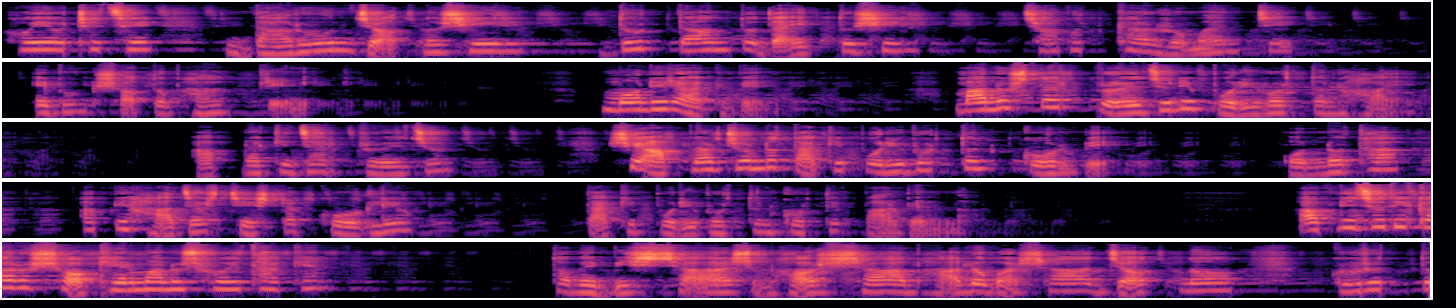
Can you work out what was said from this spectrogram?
হয়ে উঠেছে দারুণ যত্নশীল, দুর্দান্ত দায়িত্বশীল, চমৎকার রোমান্টিক এবং শতভাগ প্রেমিক। মনে রাখবেন, মানুষ তার প্রয়োজনে পরিবর্তন হয়। আপনাকে যার প্রয়োজন, সে আপনার জন্য তাকে পরিবর্তন করবে। অন্যথা আপনি হাজার চেষ্টা করলেও তাকে পরিবর্তন করতে পারবেন না। আপনি যদি কারও শখের মানুষ হয়ে থাকেন, তবে বিশ্বাস, ভরসা, ভালোবাসা, যত্ন, গুরুত্ব,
